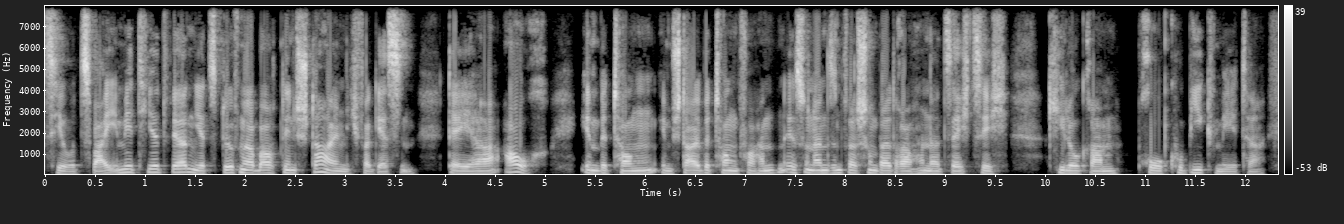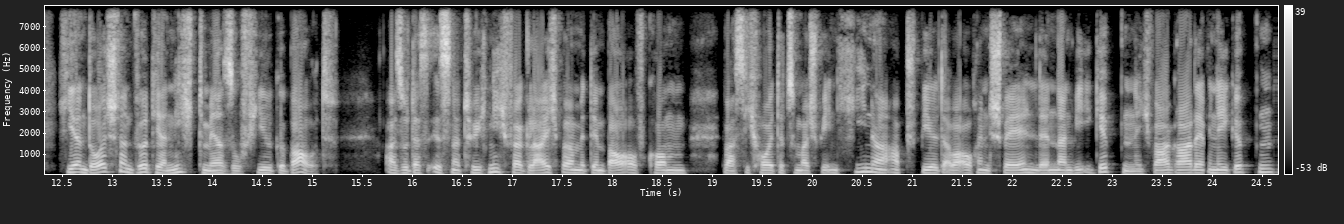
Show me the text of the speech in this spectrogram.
CO2 emittiert werden. Jetzt dürfen wir aber auch den Stahl nicht vergessen, der ja auch im Beton, im Stahlbeton vorhanden ist. Und dann sind wir schon bei 360 Kilogramm pro Kubikmeter. Hier in Deutschland wird ja nicht mehr so viel gebaut. Also das ist natürlich nicht vergleichbar mit dem Bauaufkommen, was sich heute zum Beispiel in China abspielt, aber auch in Schwellenländern wie Ägypten. Ich war gerade in Ägypten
